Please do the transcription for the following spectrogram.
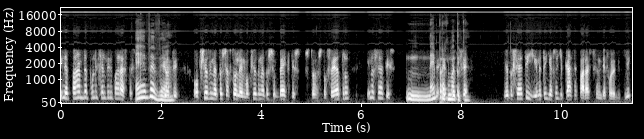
είναι πάντα πολύ καλύτερη παράσταση. Ε, βέβαια. Διότι ο πιο δυνατός, αυτό λέμε, ο πιο δυνατός συμπαίκτης στο, στο θέατρο είναι ο θεατής. Ναι, πραγματικά. Για το, θεατή γίνεται, γι' αυτό και κάθε παράσταση είναι διαφορετική,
